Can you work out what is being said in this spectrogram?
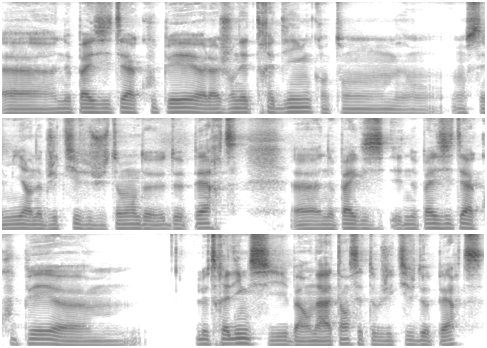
Euh, ne pas hésiter à couper euh, la journée de trading quand on, s'est mis un objectif justement de, de perte. Euh, ne, pas ne pas hésiter à couper le trading si bah, on a atteint cet objectif de perte.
